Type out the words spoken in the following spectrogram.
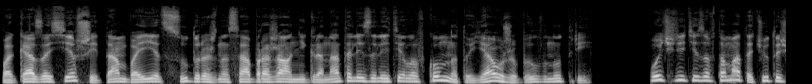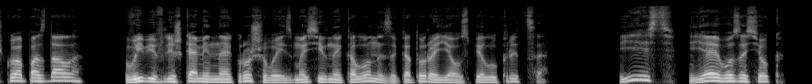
Пока засевший там боец судорожно соображал, не граната ли залетела в комнату, я уже был внутри. Очередь из автомата чуточку опоздала, выбив лишь каменное крошево из массивной колонны, за которой я успел укрыться. Есть, я его засек.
